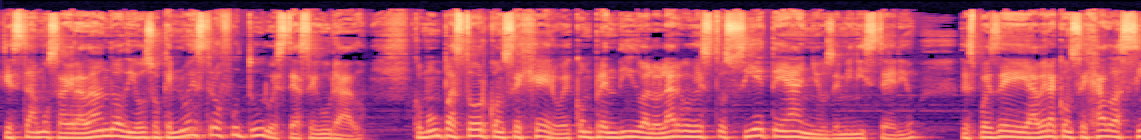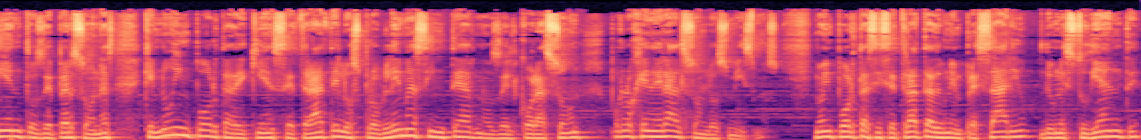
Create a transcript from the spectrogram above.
que estamos agradando a Dios o que nuestro futuro esté asegurado. Como un pastor consejero he comprendido a lo largo de estos siete años de ministerio, después de haber aconsejado a cientos de personas que no importa de quién se trate, los problemas internos del corazón por lo general son los mismos. No importa si se trata de un empresario, de un estudiante,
